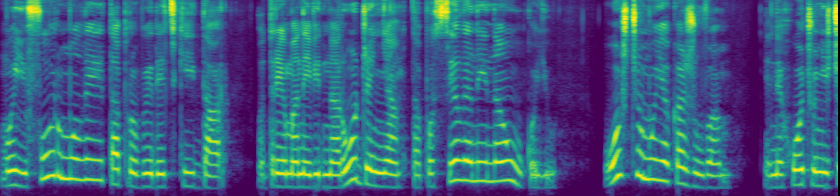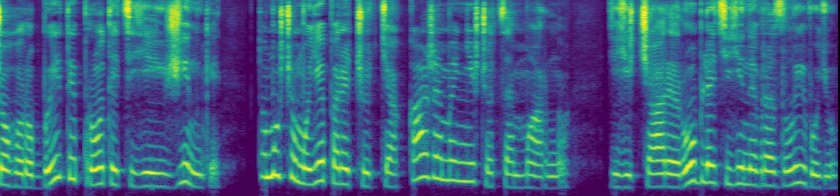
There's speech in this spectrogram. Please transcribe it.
мої формули та провидицький дар, отриманий від народження та посилений наукою. Ось чому я кажу вам я не хочу нічого робити проти цієї жінки тому що моє перечуття каже мені, що це марно, її чари роблять її невразливою.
